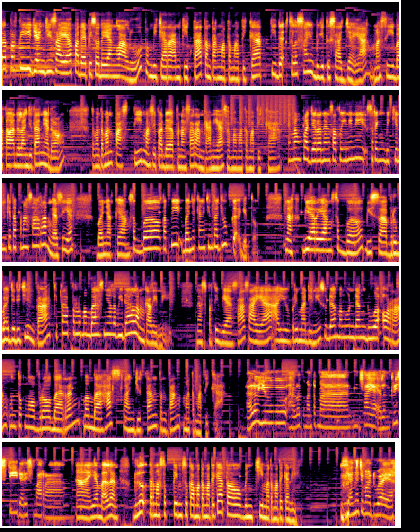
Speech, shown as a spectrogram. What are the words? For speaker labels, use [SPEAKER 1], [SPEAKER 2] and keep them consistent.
[SPEAKER 1] Seperti janji saya pada episode yang lalu, pembicaraan kita tentang matematika tidak selesai begitu saja ya. Masih bakal ada lanjutannya dong. Teman-teman pasti masih pada penasaran kan ya sama matematika. Emang pelajaran yang satu ini nih sering bikin kita penasaran gak sih ya? Banyak yang sebel tapi banyak yang cinta juga gitu. Nah biar yang sebel bisa berubah jadi cinta, kita perlu membahasnya lebih dalam kali ini. Nah, seperti biasa, saya Ayu Primadini sudah mengundang dua orang untuk ngobrol bareng membahas lanjutan tentang matematika.
[SPEAKER 2] Halo Yu, halo teman-teman. Saya Ellen Christie dari Semarang.
[SPEAKER 1] Nah, iya Mbak Ellen. Dulu termasuk tim suka matematika atau benci matematika nih?
[SPEAKER 2] Pilihannya cuma dua ya.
